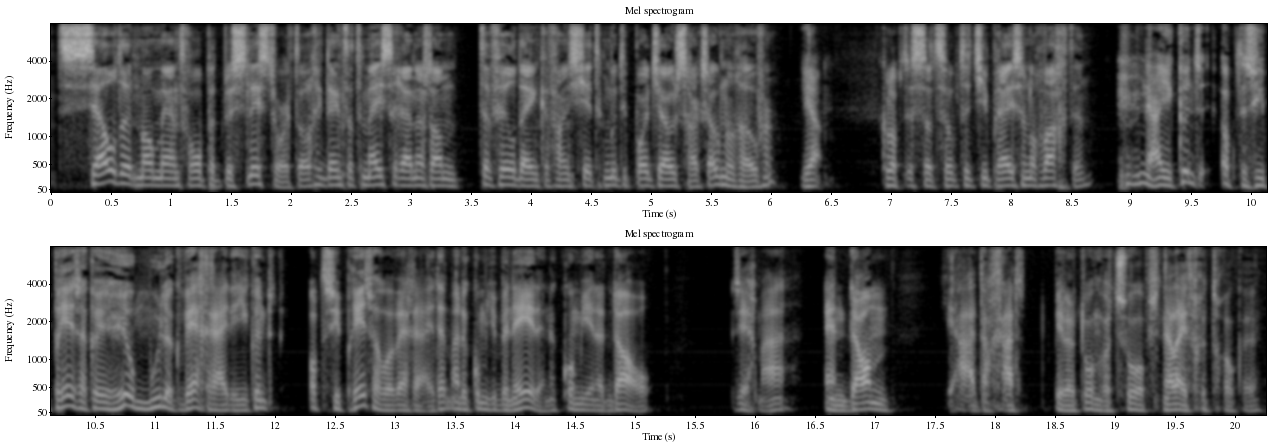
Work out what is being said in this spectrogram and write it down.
hetzelfde het moment waarop het beslist wordt, toch? Ik denk dat de meeste renners dan te veel denken van shit, ik moet die Poggio straks ook nog over. ja. Klopt. Dus dat ze op de Cipresa nog wachten. Nou, je kunt op de Cipresa kun je heel moeilijk wegrijden. Je kunt op de Cipresa wel wegrijden, maar dan kom je beneden en dan kom je in het dal, zeg maar. En dan, ja, dan gaat het peloton wordt zo op snelheid getrokken.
